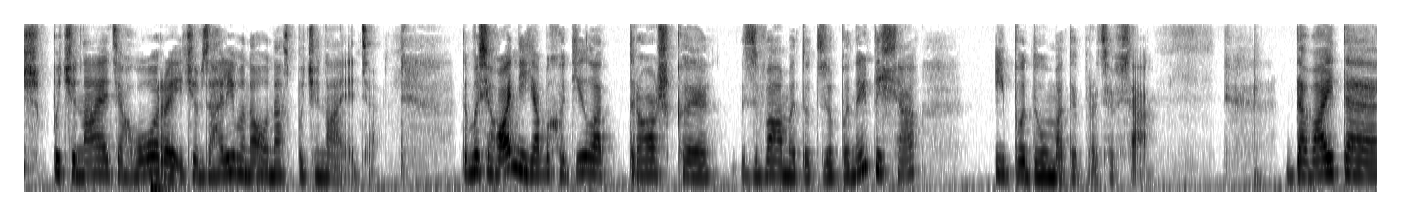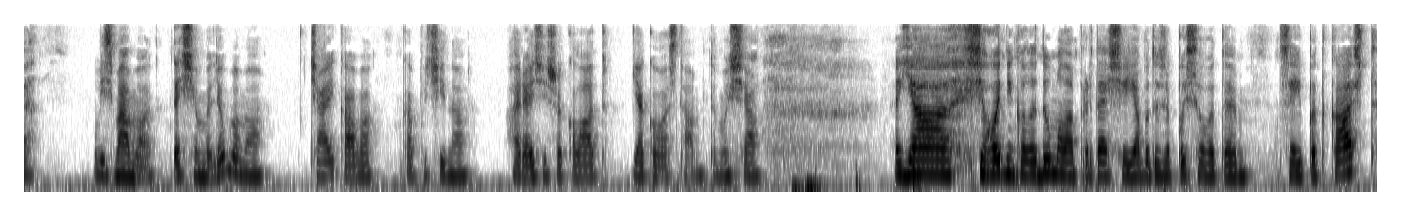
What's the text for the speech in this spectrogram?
ж починається горе і чи взагалі воно у нас починається. Тому сьогодні я би хотіла трошки з вами тут зупинитися і подумати про це все. Давайте візьмемо те, що ми любимо: чай, кава, капучино, гарячий шоколад, як у вас там. Тому що я сьогодні, коли думала про те, що я буду записувати цей подкаст,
